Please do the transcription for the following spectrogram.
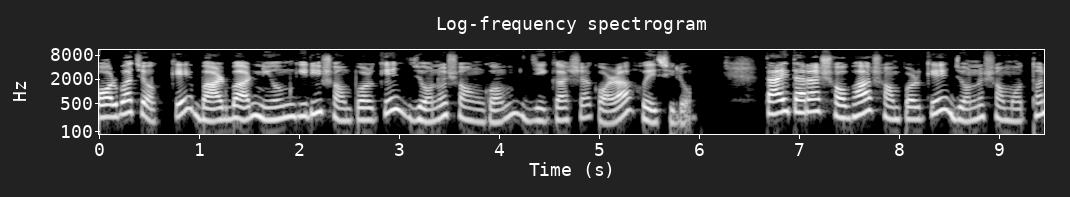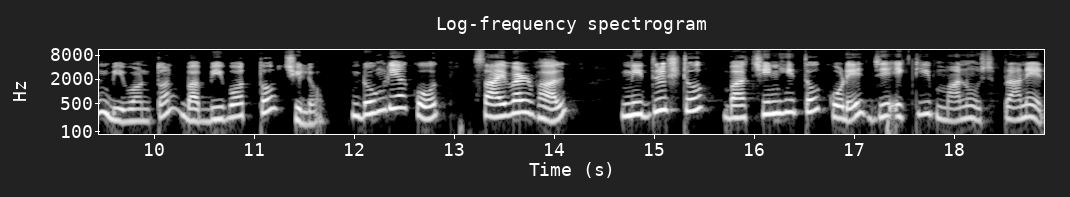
অর্বাচককে বারবার নিয়মগিরি সম্পর্কে জনসঙ্গম জিজ্ঞাসা করা হয়েছিল। তাই তারা সভা সম্পর্কে জনসমর্থন, বিবর্তন বা বিবর্ত ছিল। ডোংরিয়া কোদ, সাইবারভাল, নির্দিষ্ট বা চিহ্নিত করে যে একটি মানুষ প্রাণের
